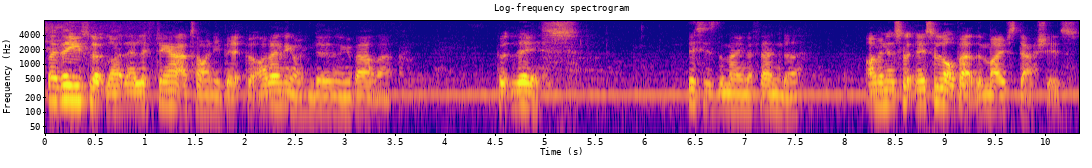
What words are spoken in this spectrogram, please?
So these look like they're lifting out a tiny bit, but I don't think I can do anything about that. But this, this is the main offender. I mean, it's, it's a lot better than most dashes.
